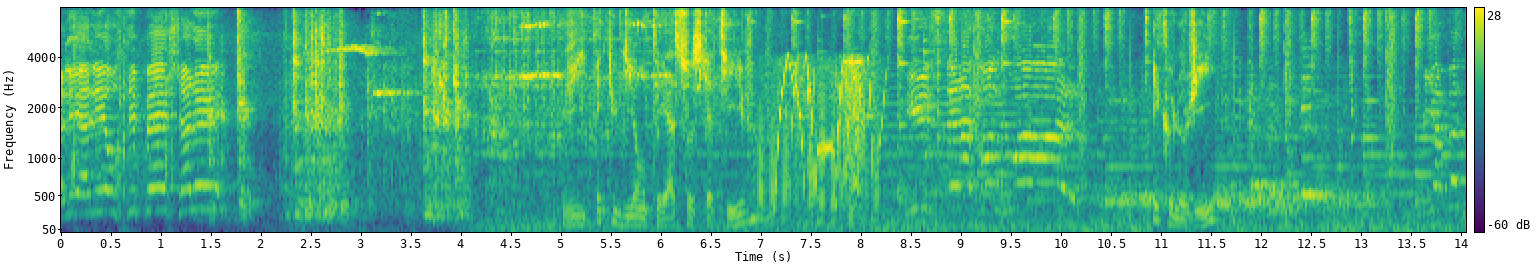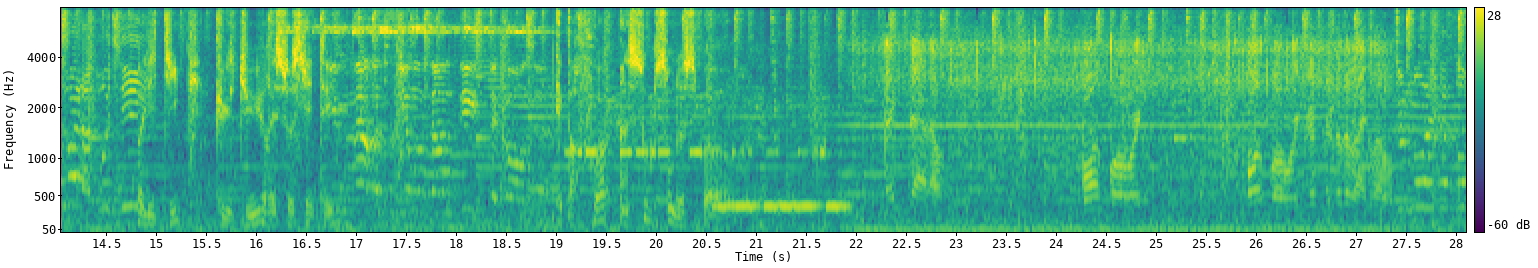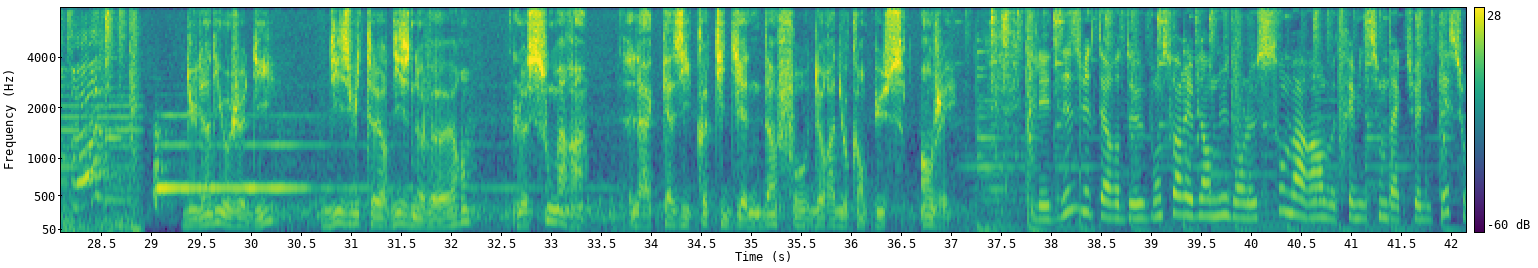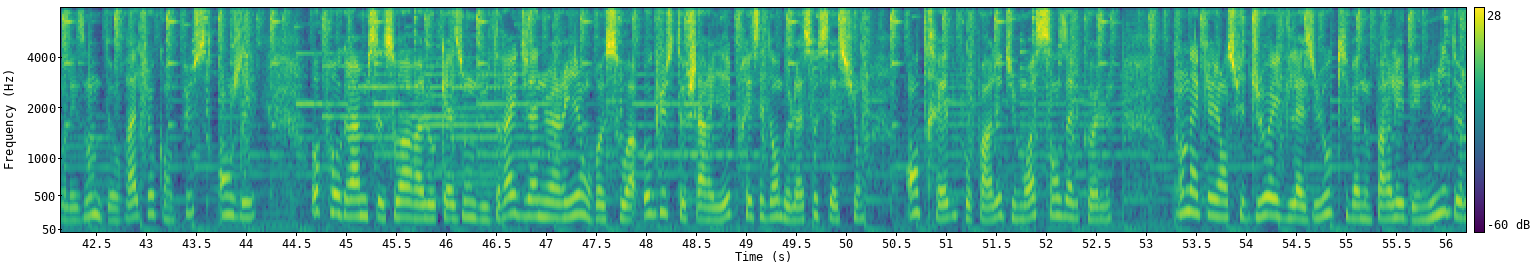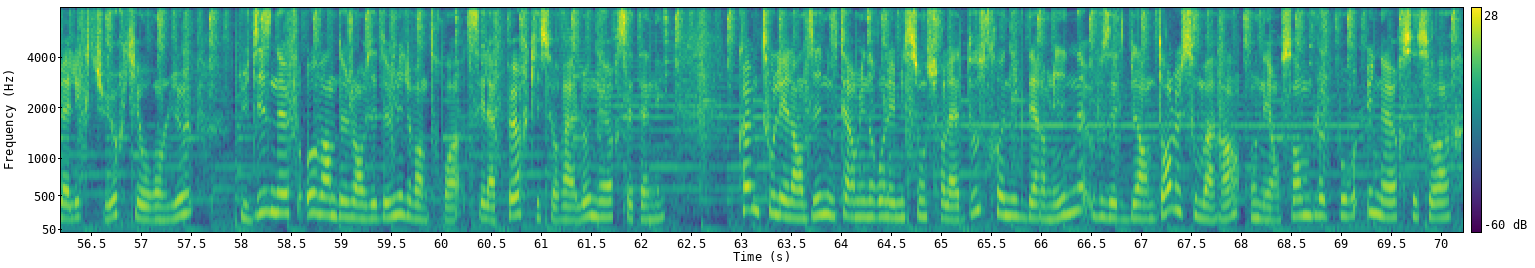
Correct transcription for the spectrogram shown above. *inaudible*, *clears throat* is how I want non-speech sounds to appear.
Allez, allez, on se dépêche, allez. Vie étudiante et associative, c'est la grande voile. Écologie, Il y a pas de voile, abruti. Politique, culture et société, Merci, on donne 10 secondes. Et parfois un soupçon de sport. Du lundi au jeudi, 18h-19h, le sous-marin, la quasi quotidienne d'infos de Radio Campus Angers. Il est 18h02, bonsoir et bienvenue dans le Sous-Marin, votre émission d'actualité sur les ondes de Radio Campus Angers. Au programme ce soir, à l'occasion du Dry January, on reçoit Auguste Charrier, président de l'association Entraide, pour parler du mois sans alcool. On accueille ensuite Joël Glazio qui va nous parler des nuits de la lecture qui auront lieu du 19 au 22 janvier 2023. C'est la peur qui sera à l'honneur cette année. Comme tous les lundis, nous terminerons l'émission sur la douce chronique d'Hermine. Vous êtes bien dans le sous-marin, on est ensemble pour une heure ce soir.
